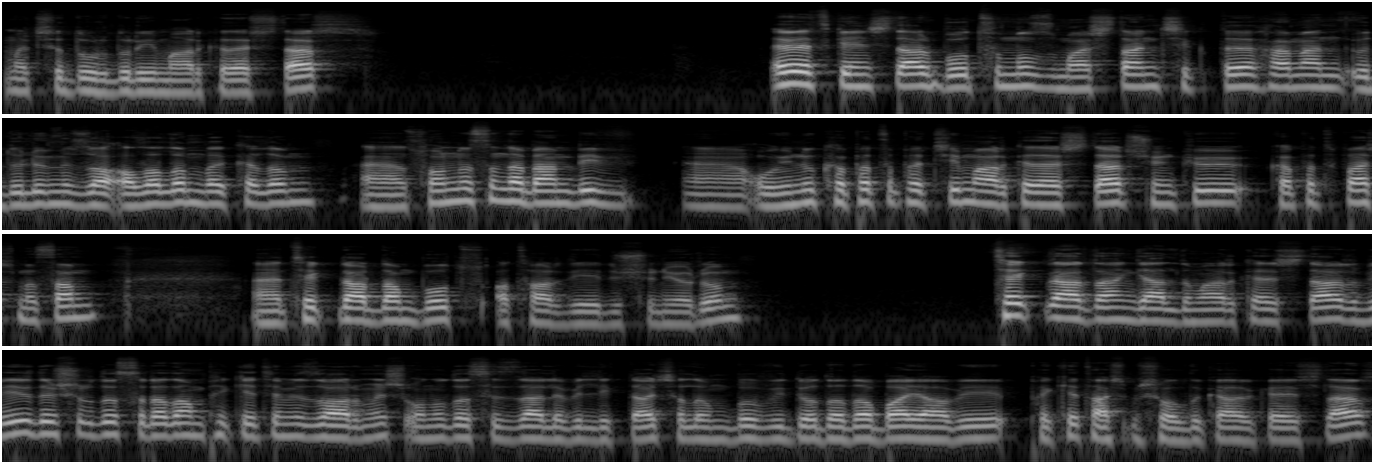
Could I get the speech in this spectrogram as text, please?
maçı durdurayım arkadaşlar. Evet gençler botumuz maçtan çıktı. Hemen ödülümüzü alalım bakalım. Ee, sonrasında ben bir e, oyunu kapatıp açayım arkadaşlar. Çünkü kapatıp açmasam e, tekrardan bot atar diye düşünüyorum. Tekrardan geldim arkadaşlar. Bir de şurada sıradan paketimiz varmış. Onu da sizlerle birlikte açalım. Bu videoda da bayağı bir paket açmış olduk arkadaşlar.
